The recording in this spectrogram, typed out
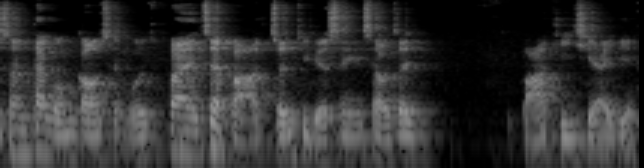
上大功高成，我再再把整体的声音稍微再把它提起来一点。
